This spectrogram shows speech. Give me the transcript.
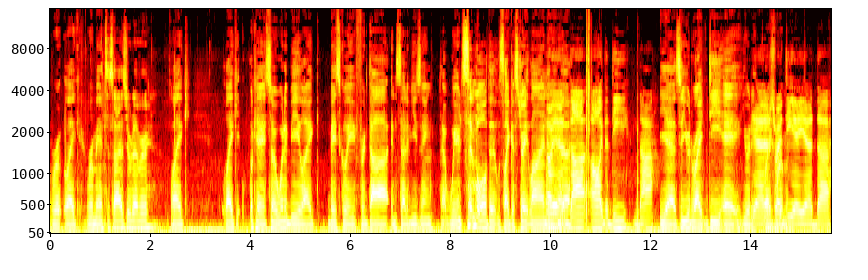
ro- like romanticized or whatever. Like, like okay, so would it be like basically for da instead of using that weird symbol that's like a straight line? Oh yeah, uh, da. Oh, like the D, da. yeah. So you would write D A. You would Yeah, like, right. rom- D A. Yeah, da.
